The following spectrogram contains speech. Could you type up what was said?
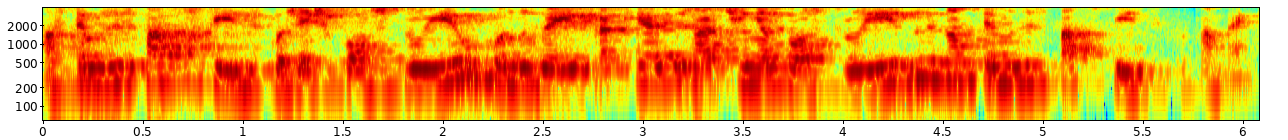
nós temos espaço físico. A gente construiu, quando veio para aqui já tinha construído e nós temos espaço físico também.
